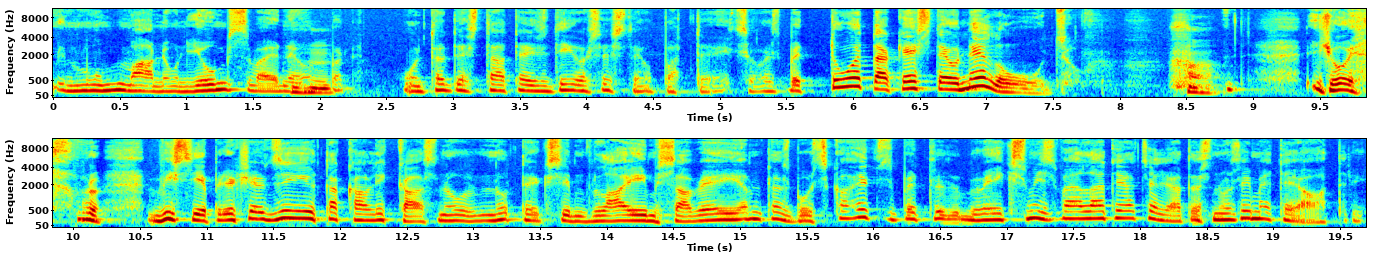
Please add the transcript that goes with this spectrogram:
mani un jums, ne? Mm -hmm. par, un tad es tā teicu, Dievs, es tev pateicos, bet to tā, es tev nelūdzu. Jo viss iepriekšējā dzīve tā kā likās, nu, nu teiksim, laimi savējiem, tas būtu skaidrs, bet veiksmi izvēlētajā ceļā, tas nozīmē teātrī.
